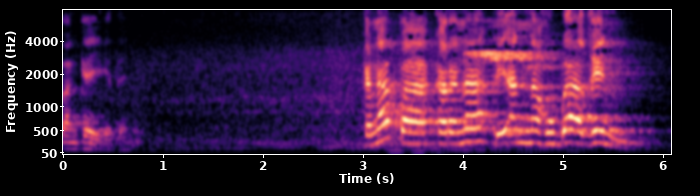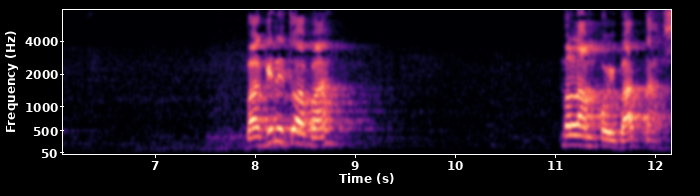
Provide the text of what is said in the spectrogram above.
bangkai katanya. Kenapa? Karena li'annahu baghin. Bagin itu apa? Melampaui batas.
